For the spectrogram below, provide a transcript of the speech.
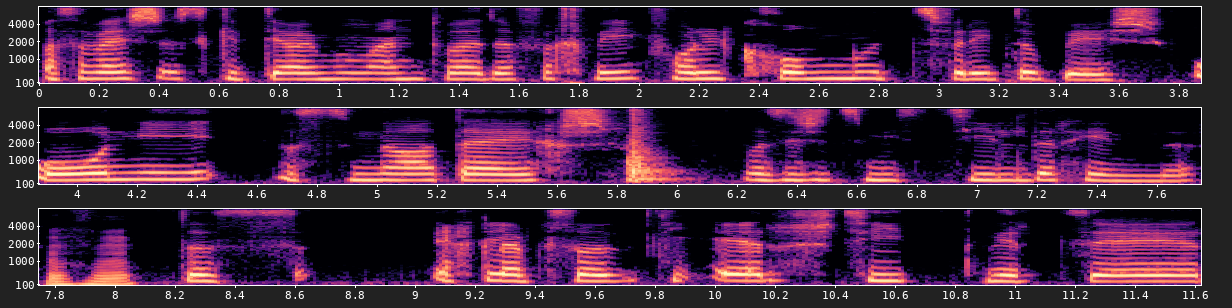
also weißt du, es gibt ja einen Moment, wo du einfach wie vollkommen zufrieden bist. Ohne, dass du nachdenkst, was ist jetzt mein Ziel dahinter. Mhm. Das, ich glaube, so die erste Zeit wird sehr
